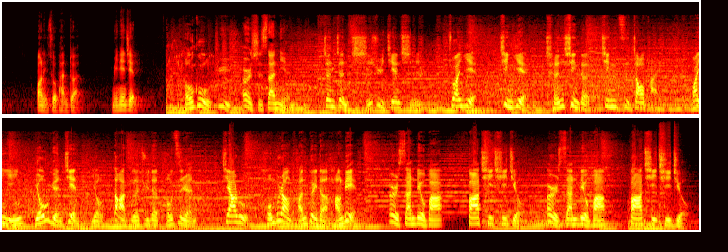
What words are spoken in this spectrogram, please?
帮你做判断。明天见。投顾逾二十三年，真正持续坚持、专业、敬业、诚信的金字招牌。欢迎有远见、有大格局的投资人加入红不让团队的行列。二三六八八七七九，二三六八八七七九。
